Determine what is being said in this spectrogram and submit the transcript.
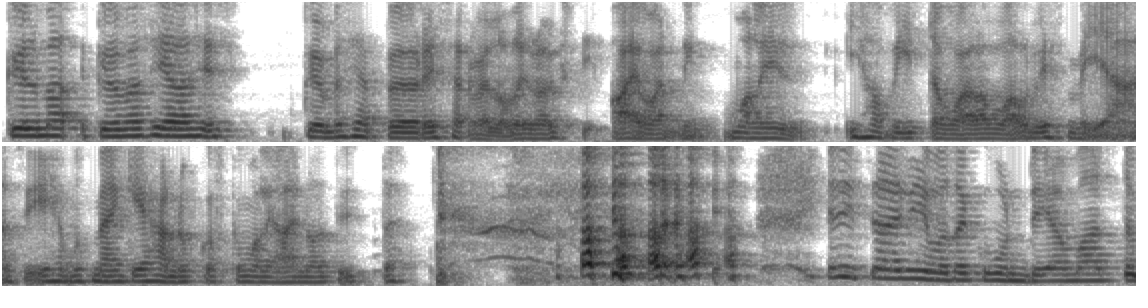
Kyllä mä, kyllä mä siellä siis kyllä mä siellä Pöyriservellä olin oikeasti aivan, niin mä olin ihan viittavailla valmis, mä jään siihen, mutta mä en kehannut, koska mä olin ainoa tyttö. ja sitten se oli niin monta kundia, mä että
